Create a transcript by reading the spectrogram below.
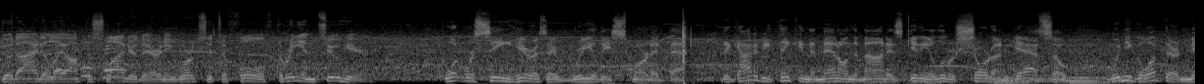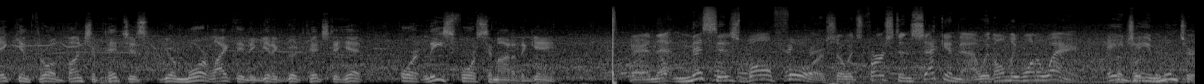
Good eye to lay off the slider there, and he works it to full three and two here. What we're seeing here is a really smart at bat. They got to be thinking the man on the mound is getting a little short on gas. So when you go up there and make him throw a bunch of pitches, you're more likely to get a good pitch to hit or at least force him out of the game. And that misses ball four. So it's first and second now with only one away. A.J. Minter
